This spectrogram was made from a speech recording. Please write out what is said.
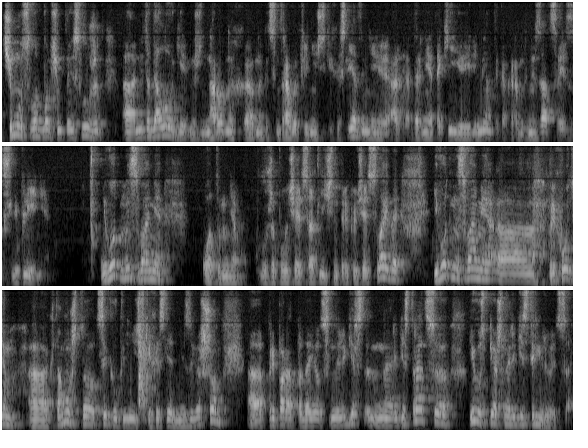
Чему, в общем-то, и служит методология международных многоцентровых клинических исследований, вернее, такие элементы, как рандомизация и заслепление. И вот мы с вами, вот у меня уже получается отлично переключать слайды, и вот мы с вами э, приходим э, к тому, что цикл клинических исследований завершен, э, препарат подается на, регистр, на регистрацию и успешно регистрируется.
